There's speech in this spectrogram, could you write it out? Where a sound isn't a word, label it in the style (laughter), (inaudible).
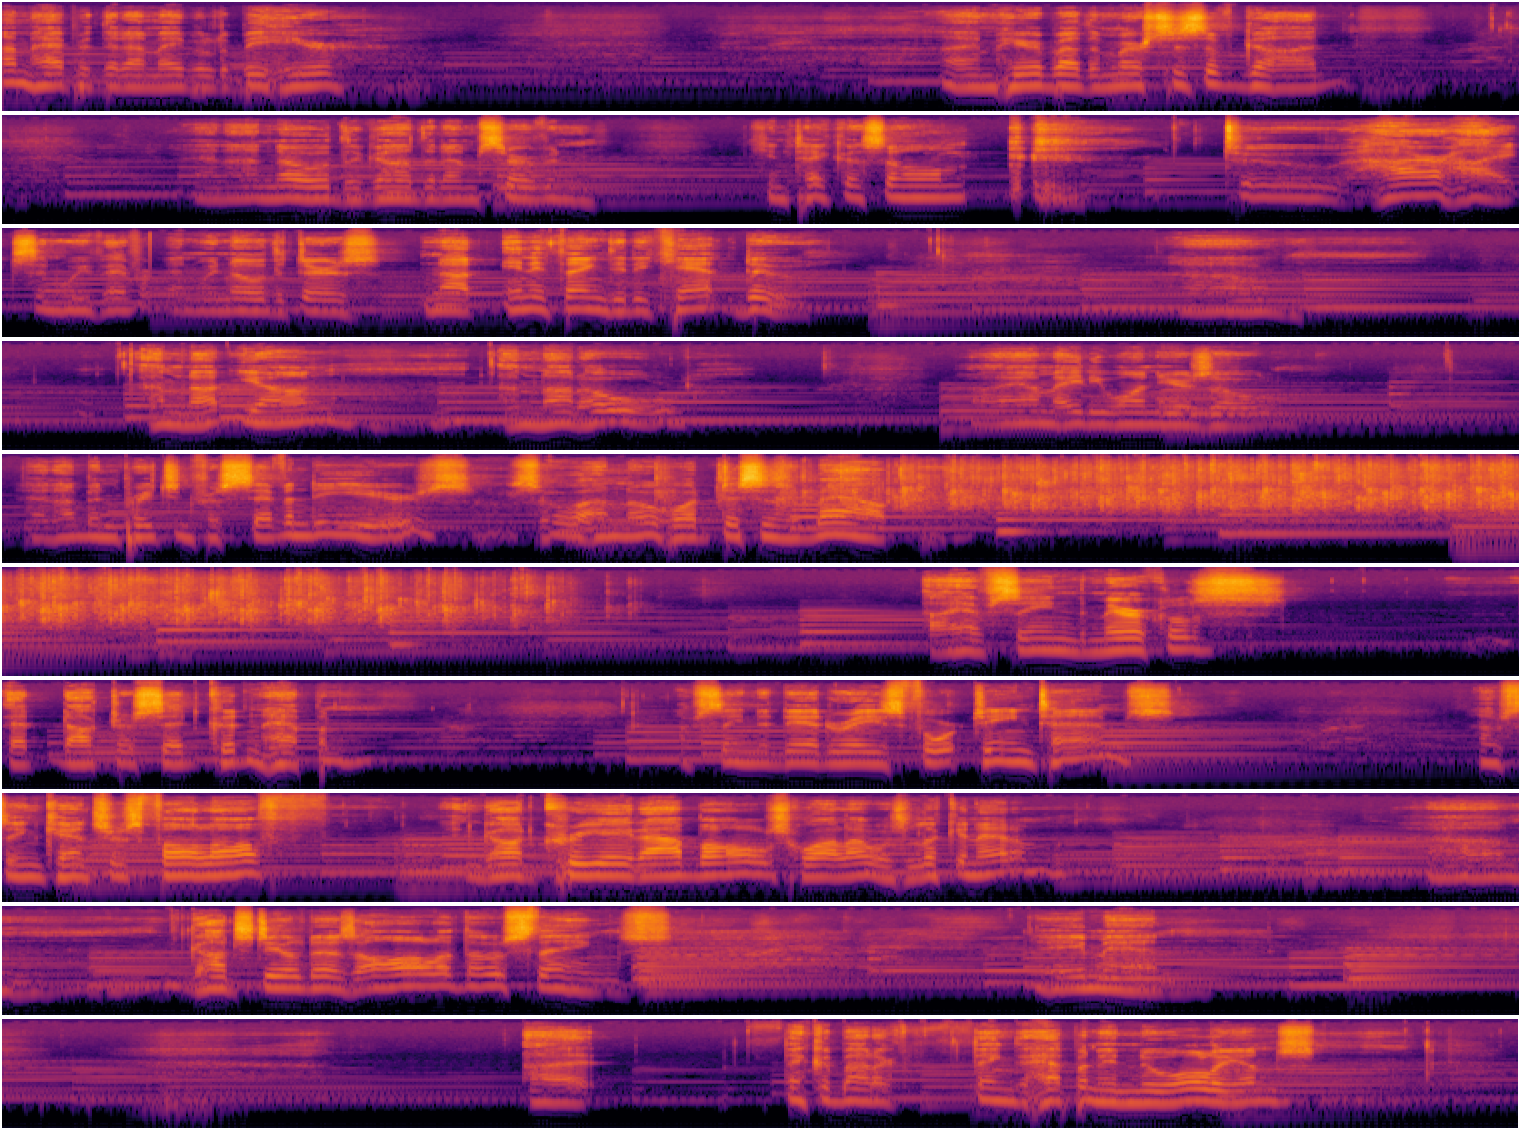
I'm happy that I'm able to be here. I'm here by the mercies of God. And I know the God that I'm serving can take us on (clears throat) to higher heights than we've ever. And we know that there's not anything that He can't do. Um, I'm not young. I'm not old. I am 81 years old. And I've been preaching for 70 years, so I know what this is about. I have seen the miracles that doctors said couldn't happen. I've seen the dead raised 14 times. I've seen cancers fall off and God create eyeballs while I was looking at them. God still does all of those things. Amen. I think about a thing that happened in New Orleans.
